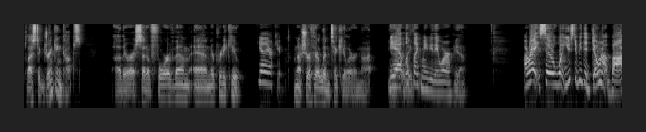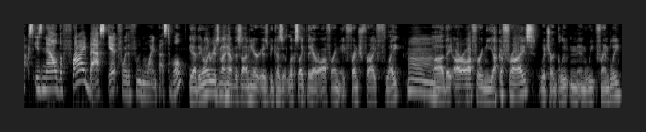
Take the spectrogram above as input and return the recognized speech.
plastic drinking cups. Uh, there are a set of four of them, and they're pretty cute. Yeah, they are cute. I'm not sure if they're lenticular or not. You Yeah, or it looked they- like maybe they were. yeah. All right, so what used to be the donut box is now the fry basket for the Food and Wine Festival. Yeah, the only reason I have this on here is because it looks like they are offering a French fry flight. Uh, they are offering yucca fries, which are gluten and wheat friendly,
